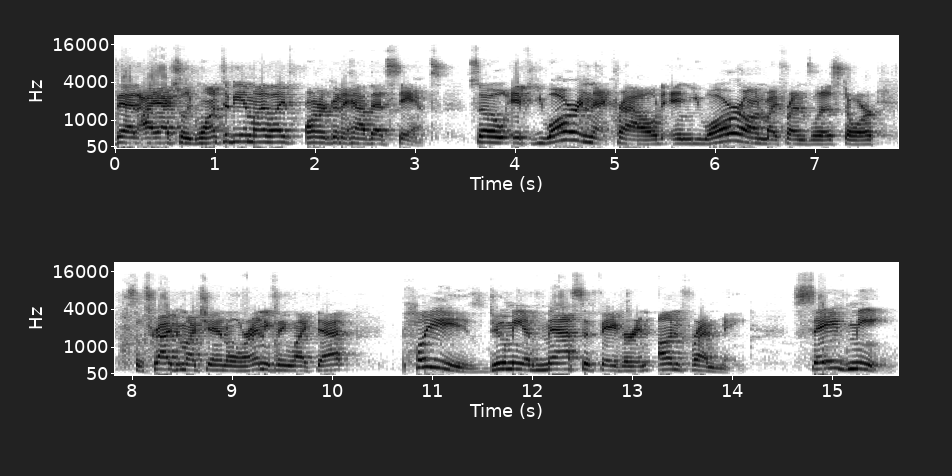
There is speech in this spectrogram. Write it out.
that I actually want to be in my life aren't going to have that stance. So if you are in that crowd and you are on my friends list or subscribe to my channel or anything like that, please do me a massive favor and unfriend me. Save me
